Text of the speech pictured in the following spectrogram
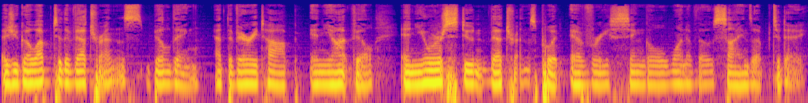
as you go up to the Veterans Building at the very top in Yountville. And your student veterans put every single one of those signs up today.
